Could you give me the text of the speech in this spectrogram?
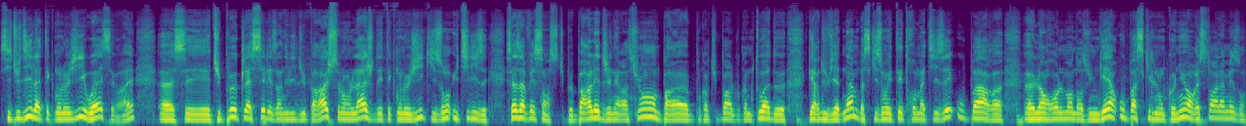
Si tu dis la technologie, ouais c'est vrai, euh, c'est tu peux classer les individus par âge selon l'âge des technologies qu'ils ont utilisées. Ça ça fait sens. Tu peux parler de génération par, quand tu parles comme toi de guerre du Vietnam parce qu'ils ont été traumatisés ou par euh, euh, l'enrôlement dans une guerre ou parce qu'ils l'ont connu en restant à la maison.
